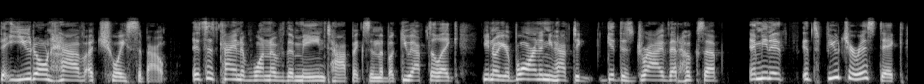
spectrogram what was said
that you don't have a choice about. This is kind of one of the main topics in the book. You have to like, you know, you're born and you have to get this drive that hooks up. I mean, it, it's futuristic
